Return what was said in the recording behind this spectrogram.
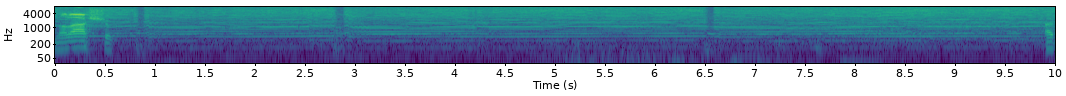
Na lássuk. Hát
